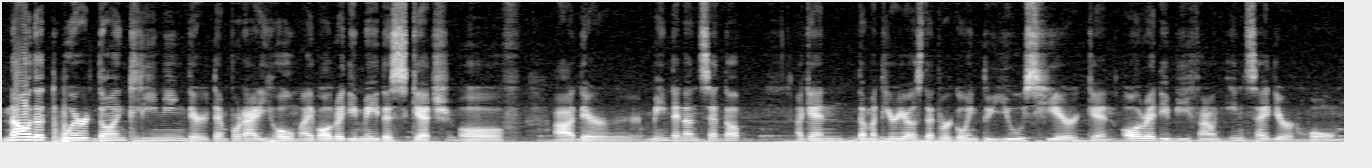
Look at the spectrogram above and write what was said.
Now that we're done cleaning their temporary home, I've already made a sketch of uh, their maintenance setup. Again, the materials that we're going to use here can already be found inside your home.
